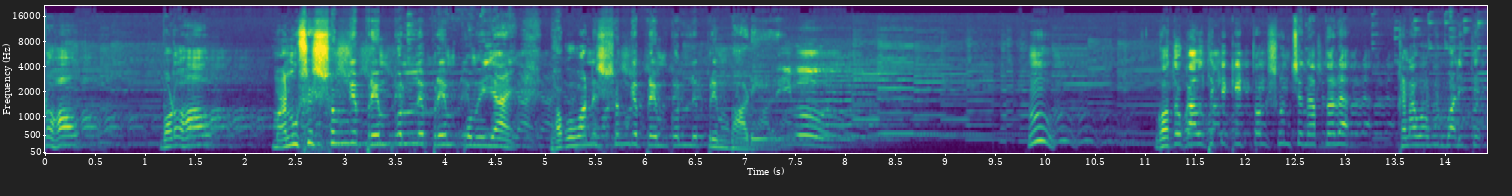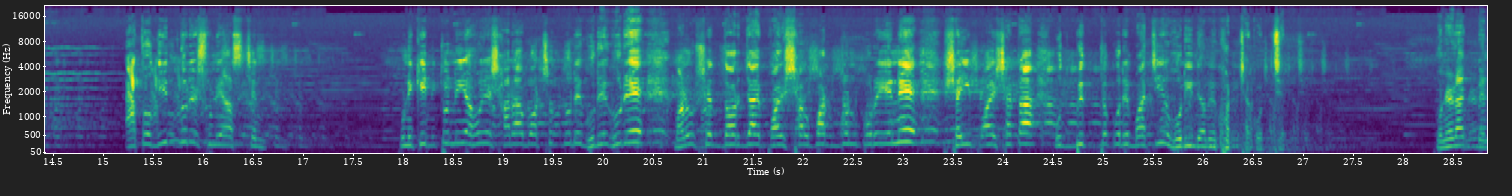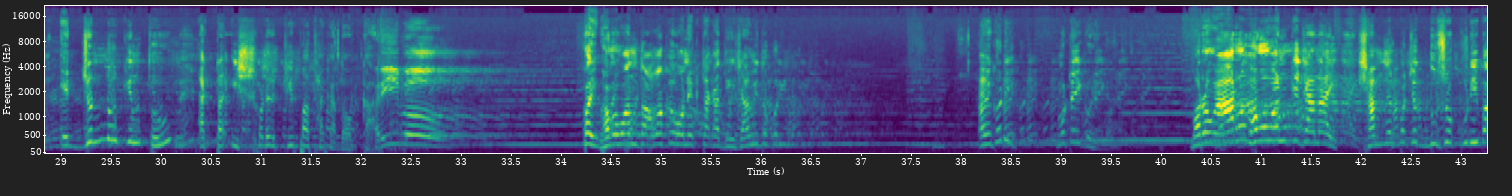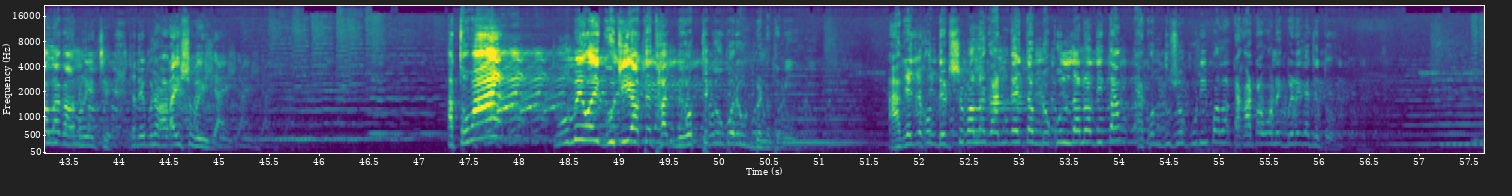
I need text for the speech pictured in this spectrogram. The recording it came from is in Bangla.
বড় হও বড় হও। মানুষের সঙ্গে প্রেম করলে প্রেম কমে যায়, ভগবানের সঙ্গে প্রেম করলে প্রেম বাড়ে। হুম, গতকাল থেকে কীর্তন শুনছেন আপনারা খানাবাবুর বাড়িতে? এতদিন ধরে শুনে আসছেন। উনি কীর্তনিয়া হয়ে সারা বছর ধরে ঘুরে ঘুরে মানুষের দরজায় পয়সা উপার্জন করে এনে সেই পয়সাটা উদ্বৃত্ত করে বাঁচিয়ে হরি নামে খরচা করছেন। মনে রাখবেন এর জন্য কিন্তু একটা ঈশ্বরের কৃপা থাকা দরকার। কই ভগবান তো আমাকেও অনেক টাকা দিয়েছে আমি তো করি না। আমি করি? মোটেই করি বরং আরও ভগবানকে জানাই সামনের বছর দুশো কুড়ি পালা গান হয়েছে যাতে এবছর আড়াইশো হয়ে যায়। আর তোমায় তুমি ওই গুজিয়াতে থাকবে ওর থেকে উপরে উঠবে না তুমি। আগে যখন দেড়শো পালা গান গাইতাম নকুল দানা দিতাম এখন দুশো কুড়ি পালা টাকাটা অনেক বেড়ে গেছে তো।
